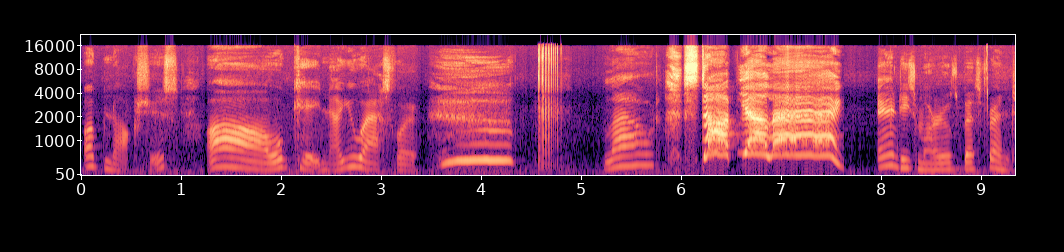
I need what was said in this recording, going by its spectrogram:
Obnoxious. Ah, okay, now you asked for it. Loud. Stop yelling! And he's Mario's best friend.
